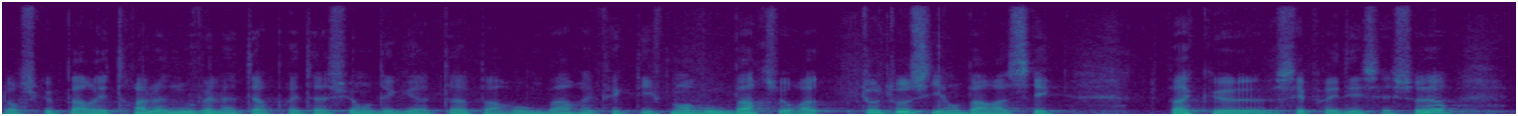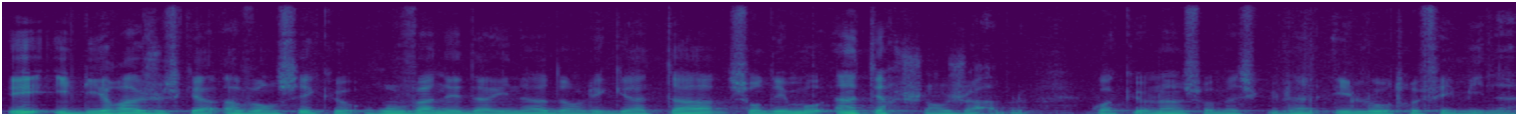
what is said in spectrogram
lorsque paraîtra la nouvelle interprétation des Gathas par Humbar, effectivement, Humbar sera tout aussi embarrassé pas que ses prédécesseurs, et il ira jusqu'à avancer que Rouvan et Daina dans les Gathas sont des mots interchangeables, quoique l'un soit masculin et l'autre féminin.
